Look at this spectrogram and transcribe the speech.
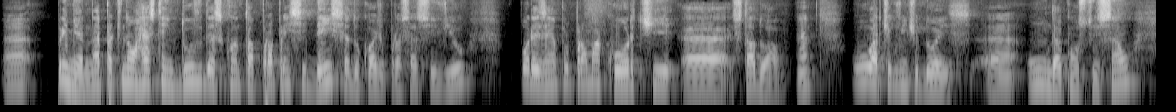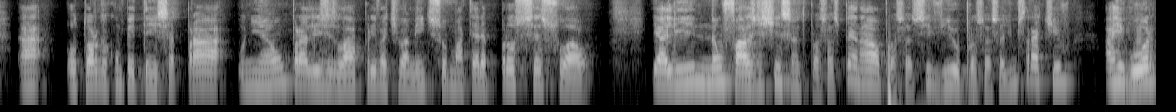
Uh, Primeiro, né, para que não restem dúvidas quanto à própria incidência do Código de Processo Civil por exemplo, para uma corte uh, estadual. Né? O artigo 22, uh, 1 da Constituição, uh, otorga competência para a União para legislar privativamente sobre matéria processual. E ali não faz distinção entre processo penal, processo civil, processo administrativo. A rigor,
